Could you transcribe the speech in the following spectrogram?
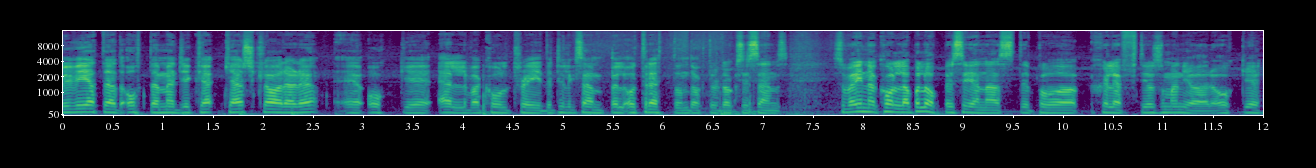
vi vet är att 8 Magic Ca- Cash klarar det eh, och eh, 11 Cold Trader till exempel och 13 Dr. Doxy Sense. Så var jag inne och kollade på loppet senast eh, på Skellefteå som man gör och eh,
